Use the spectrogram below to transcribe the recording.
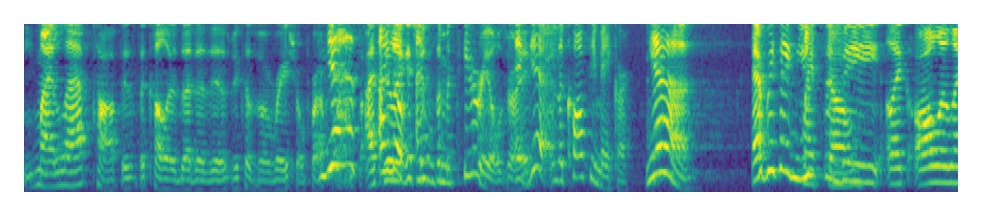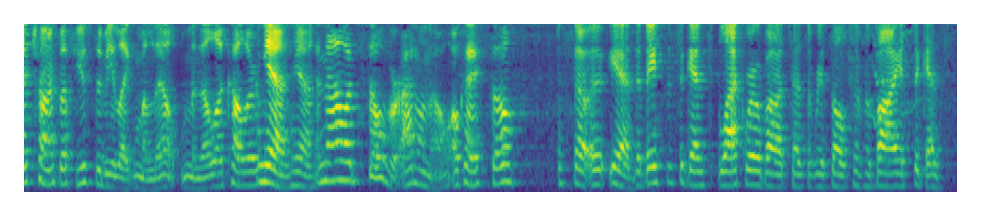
my laptop is the color that it is because of a racial preference. Yes, I I feel know, like it's just the materials, right? yeah, and the coffee maker. Yeah. Everything used to be like all electronic stuff used to be like manila, manila color. Yeah, yeah. And now it's silver. I don't know. Okay, so So uh, yeah, the basis against black robots as a result of a bias against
